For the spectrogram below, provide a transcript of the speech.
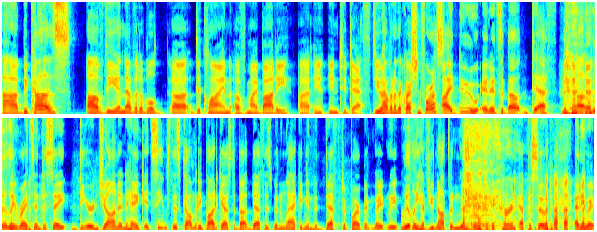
uh, because of the inevitable uh, decline of my body uh, in, into death. Do you have another question for us? I do, and it's about death. Uh, Lily writes in to say, Dear John and Hank, it seems this comedy podcast about death has been lacking in the death department lately. Lily, have you not been listening to the current episode? anyway,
